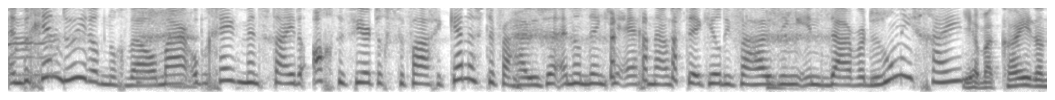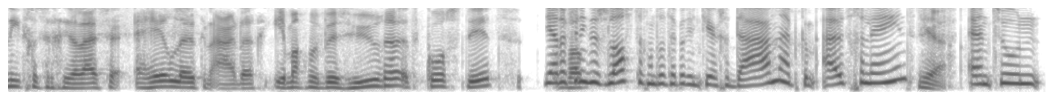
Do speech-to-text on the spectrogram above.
In het begin doe je dat nog wel, maar op een gegeven moment sta je de 48ste vage kennis te verhuizen. En dan denk je echt, nou steek heel die verhuizing in daar waar de zon niet schijnt. Ja, maar kan je dan niet gewoon zeggen, ja, luister, heel leuk en aardig. Je mag mijn bus huren, het kost dit. Ja, dat Wat- vind ik dus lastig, want dat heb ik een keer gedaan. Heb ik hem uitgeleend. Ja. En toen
